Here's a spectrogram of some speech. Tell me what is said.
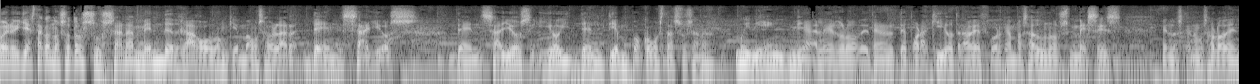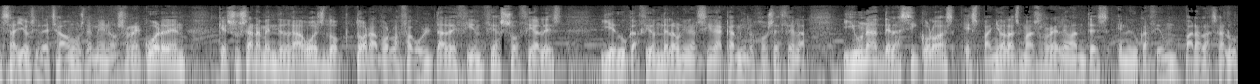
Bueno, y ya está con nosotros Susana Méndez Gago, con quien vamos a hablar de ensayos. De ensayos y hoy del tiempo. ¿Cómo estás, Susana? Muy bien. Me alegro de tenerte por aquí otra vez, porque han pasado unos meses en los que no hemos hablado de ensayos y le echábamos de menos. Recuerden que Susana Méndez Gago es doctora por la Facultad de Ciencias Sociales y Educación de la Universidad Camilo José Cela y una de las psicólogas españolas más relevantes en educación para la salud.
